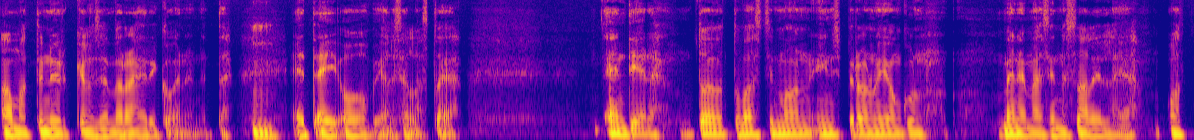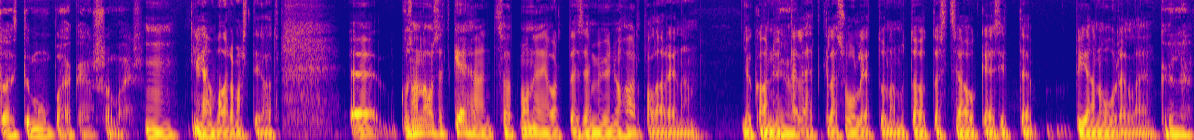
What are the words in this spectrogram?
ammattinyrkki on sen verran erikoinen, että mm. et ei ole vielä sellaista. Ja en tiedä, toivottavasti mä oon inspiroinut jonkun menemään sinne salille ja ottaa sitten mun paikan jossain vaiheessa. Mm, ihan varmasti oot. Äh, kun sä nouset kehään, sä oot moneen otteeseen myynyt Hartwall Arenan, joka on nyt Joo. tällä hetkellä suljettuna, mutta toivottavasti se aukeaa sitten pian uudelleen. Kyllä.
